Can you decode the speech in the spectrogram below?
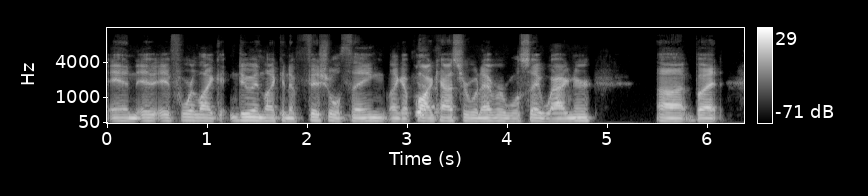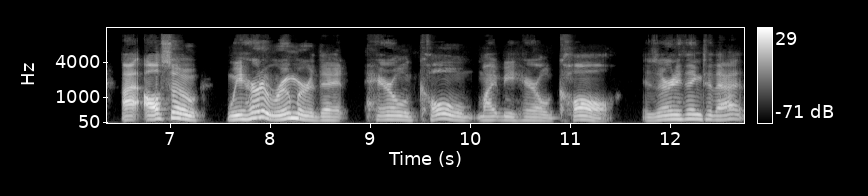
and if, if we're like doing like an official thing, like a podcast or whatever, we'll say Wagner. Uh, but I also we heard a rumor that Harold Cole might be Harold Call. Is there anything to that?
